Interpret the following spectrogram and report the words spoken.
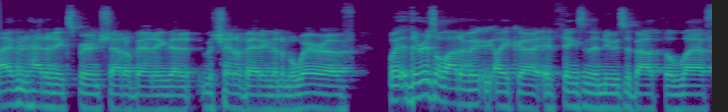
I haven't had any experience shadow banning that with shadow banning that I'm aware of, but there is a lot of like uh, things in the news about the left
